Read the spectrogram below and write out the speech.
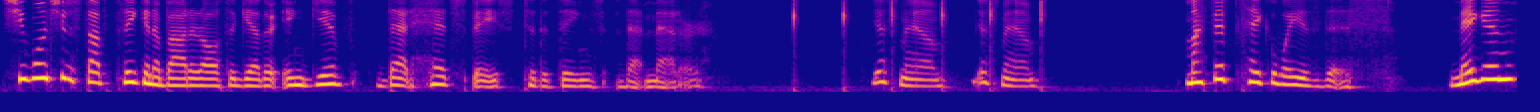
she wants you to stop thinking about it altogether and give that headspace to the things that matter. Yes, ma'am. Yes, ma'am. My fifth takeaway is this Meghan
